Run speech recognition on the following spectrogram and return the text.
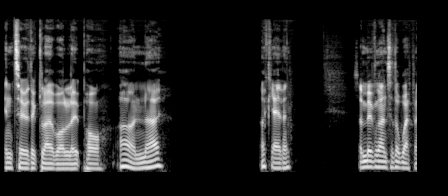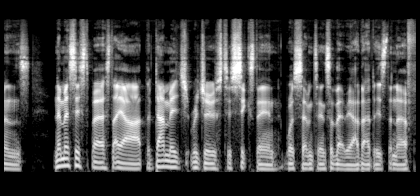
into the global loot pool. Oh no. Okay then. So moving on to the weapons. Nemesis Burst AR, the damage reduced to 16 was 17, so there we are, that is the nerf.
